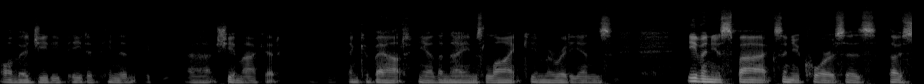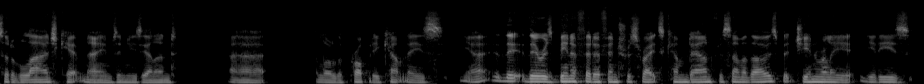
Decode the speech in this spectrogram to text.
of a GDP dependent uh, share market. If you think about you know the names like your Meridians, even your Sparks and your Choruses, those sort of large cap names in New Zealand. Uh, a lot of the property companies, yeah, there, there is benefit if interest rates come down for some of those, but generally it is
